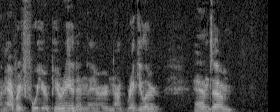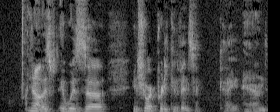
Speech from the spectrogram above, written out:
on average four year period and they're not regular. And um, you know it was, it was uh, in short pretty convincing okay? And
